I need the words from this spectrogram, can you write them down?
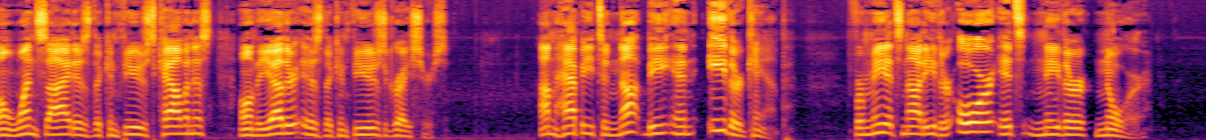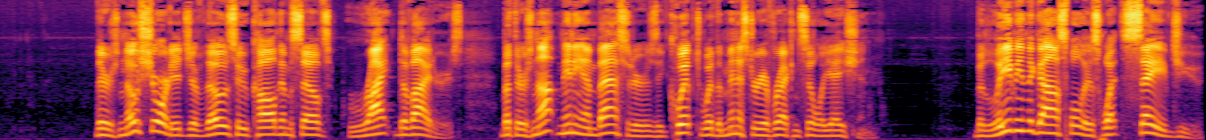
On one side is the confused Calvinist, on the other is the confused Gracers. I'm happy to not be in either camp. For me, it's not either or, it's neither nor. There's no shortage of those who call themselves right dividers, but there's not many ambassadors equipped with the ministry of reconciliation. Believing the gospel is what saved you.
